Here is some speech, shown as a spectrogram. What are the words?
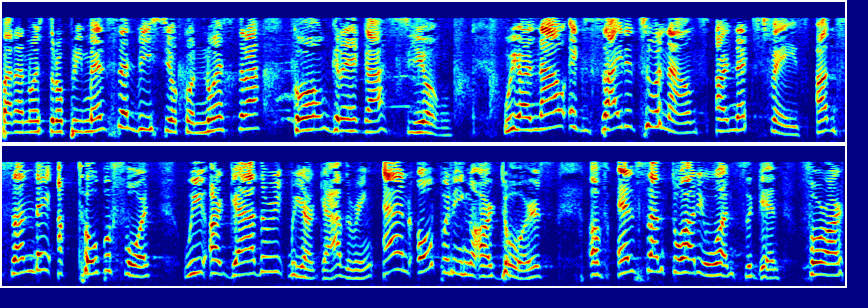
para nuestro primer servicio con nuestra congregación. We are now excited to announce our next phase. On Sunday, October 4th, we are gathering, we are gathering and opening our doors of El Santuario once again for our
